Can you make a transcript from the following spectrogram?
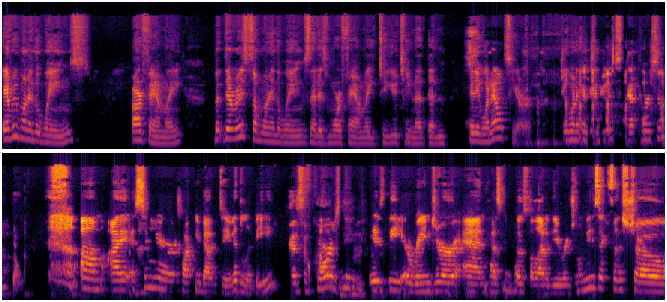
everyone in the wings are family, but there is someone in the wings that is more family to you, Tina, than anyone else here. Do you want to introduce that person? Um, I assume you're talking about David Libby. Yes, of course. He is the arranger and has composed a lot of the original music for the show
